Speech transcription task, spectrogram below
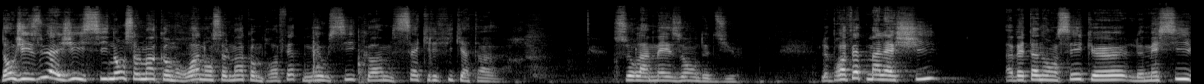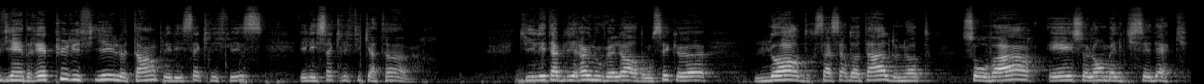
Donc Jésus agit ici non seulement comme roi, non seulement comme prophète, mais aussi comme sacrificateur sur la maison de Dieu. Le prophète Malachie avait annoncé que le Messie viendrait purifier le temple et les sacrifices et les sacrificateurs, qu'il établirait un nouvel ordre. On sait que l'ordre sacerdotal de notre Sauveur est selon Melchisédek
